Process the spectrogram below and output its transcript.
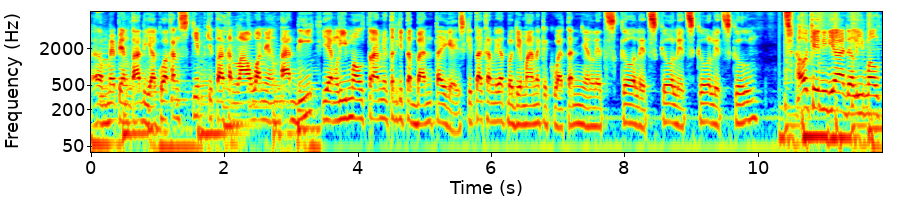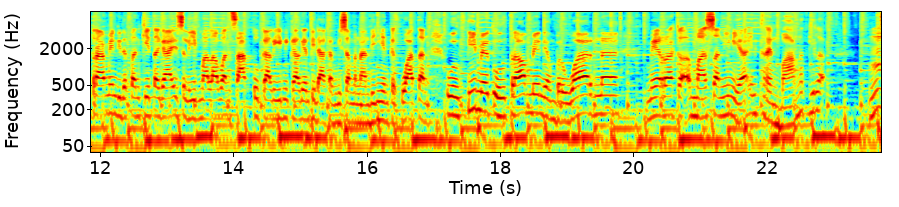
uh, map yang tadi. Aku akan skip, kita akan lawan yang tadi, yang 5 Ultraman tadi kita bantai guys. Kita akan lihat bagaimana kekuatannya. Let's go, let's go, let's go, let's go. Oke ini dia ada 5 Ultraman di depan kita guys 5 lawan 1 kali ini kalian tidak akan bisa menandingin kekuatan Ultimate Ultraman yang berwarna merah keemasan ini ya Ini keren banget gila hmm.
